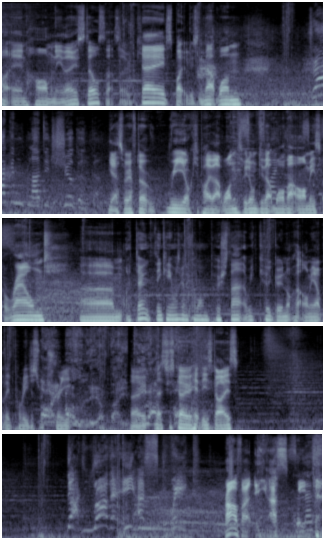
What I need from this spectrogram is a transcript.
Are in harmony though still, so that's okay, despite losing that one. Dragon-blooded Shugengan. Yes, we have to reoccupy that one, so we don't do that while that army's around. Um, I don't think anyone's going to come on and push that. We could go knock that army out, but they'd probably just retreat. So let's just go hit these guys. I'd rather eat a squeak. Rather eat a squeak. Celeste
